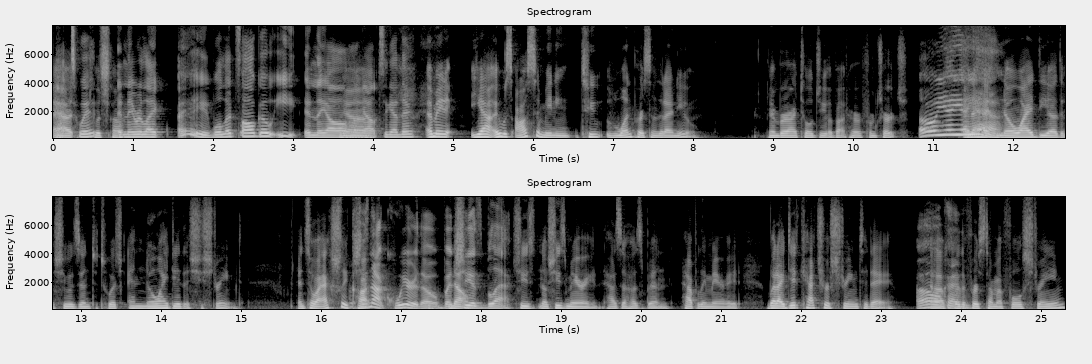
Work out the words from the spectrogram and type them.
at, At Twitch, TwitchCon? and they were like, "Hey, well, let's all go eat," and they all hung out together. i mean yeah it was awesome meeting two one person that i knew remember i told you about her from church Oh yeah, yeah, and yeah. i had no idea that she was into twitch and no idea that she streamed and so i actually She's not queer though, but No. she is black. she's no she's married has a husband happily married but i did catch her stream today Oh, uh, for the first time a full stream.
